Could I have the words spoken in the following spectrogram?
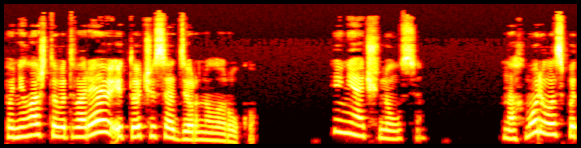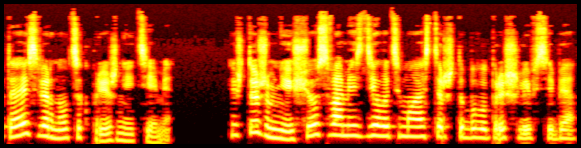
Поняла, что вытворяю, и тотчас отдернула руку. И не очнулся. Нахмурилась, пытаясь вернуться к прежней теме. И что же мне еще с вами сделать, мастер, чтобы вы пришли в себя?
